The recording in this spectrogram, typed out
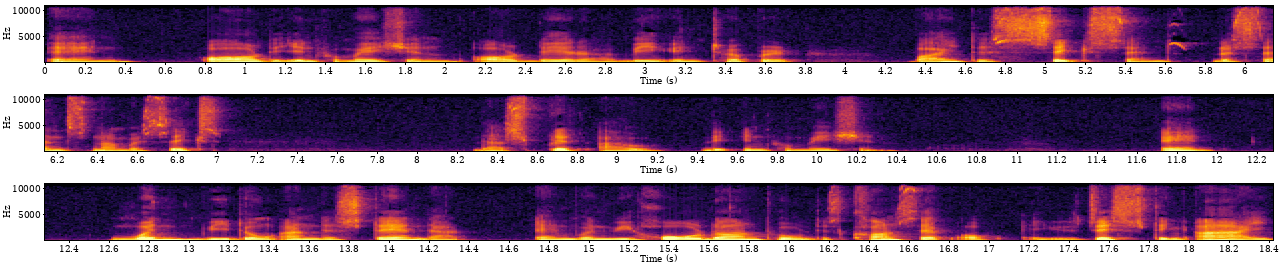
and all the information, all data being interpreted by the sixth sense, the sense number six, that split out the information. And when we don't understand that, and when we hold on to this concept of existing I,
